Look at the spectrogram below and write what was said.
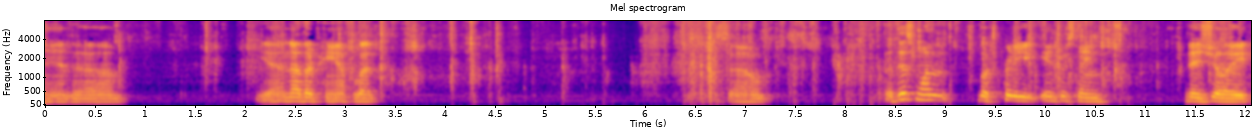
and um, yeah, another pamphlet. So, but this one looks pretty interesting visually.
